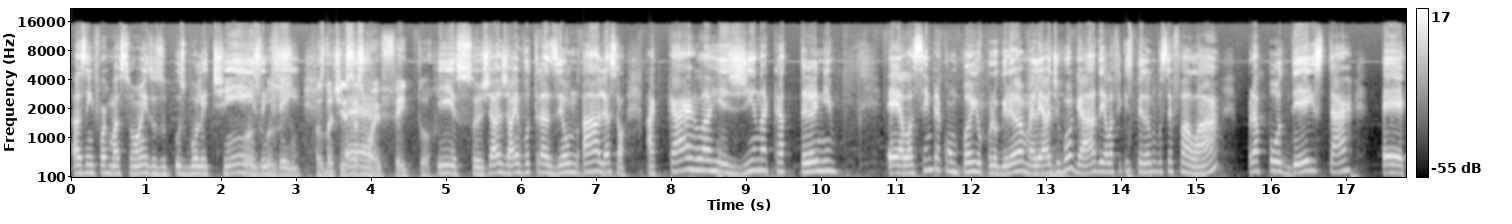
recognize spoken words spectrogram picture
as informações, os, os boletins, os, enfim. Os, as notícias é, com efeito. Isso, já já eu vou trazer o. Ah, olha só. A Carla Regina Catani. Ela sempre acompanha o programa, ela é advogada e ela fica esperando você falar para poder estar é,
